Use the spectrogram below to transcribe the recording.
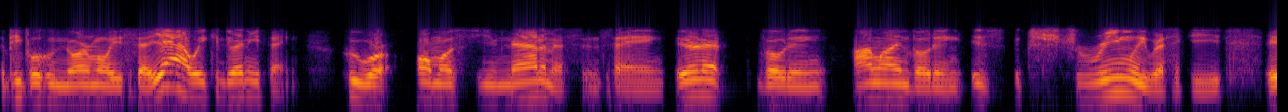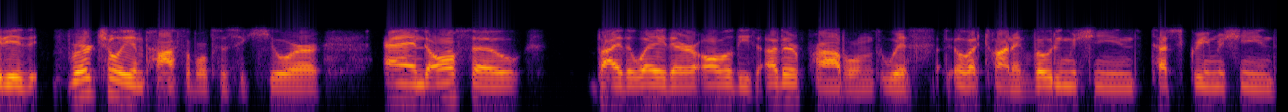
the people who normally say, yeah, we can do anything, who were almost unanimous in saying internet voting, online voting is extremely risky. It is virtually impossible to secure. And also, by the way, there are all of these other problems with electronic voting machines, touchscreen machines,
